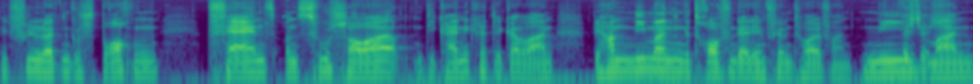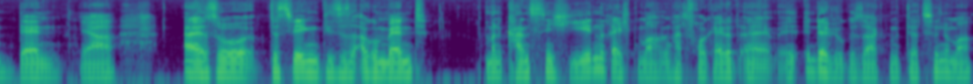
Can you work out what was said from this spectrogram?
mit vielen Leuten gesprochen, Fans und Zuschauer, die keine Kritiker waren. Wir haben niemanden getroffen, der den Film toll fand. Richtig. Niemanden, ja. Also deswegen dieses Argument, man kann es nicht jedem recht machen, hat Frau Gadot in einem Interview gesagt mit der Cinema.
